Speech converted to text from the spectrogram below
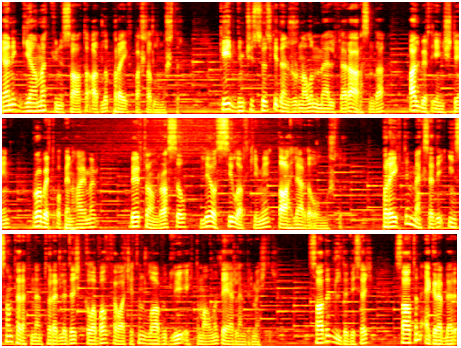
yəni qiyamət günü saatı adlı proyekt başladılmışdır. Qeyd edim ki, söz gedən jurnalın müəllifləri arasında Albert Einstein, Robert Oppenheimer, Bertrand Russell, Leo Szilard kimi dahilər də olmuşdur. Proyektin məqsədi insan tərəfindən törədiləcək qlobal fəlakətin labüdlüyü ehtimalını dəyərləndirməkdir. Sadə dildə desək, saatın əqrəbləri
